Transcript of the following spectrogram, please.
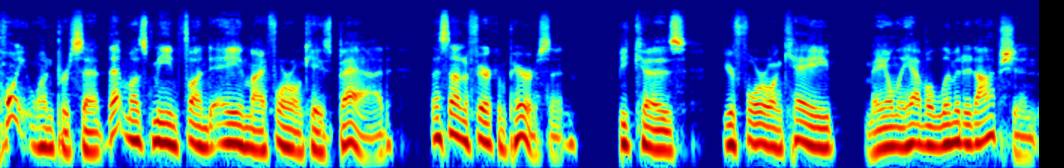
0.1%. That must mean fund A in my 401k is bad. That's not a fair comparison because your 401k may only have a limited option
